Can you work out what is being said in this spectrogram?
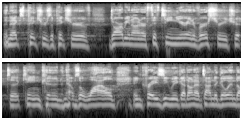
The next picture is a picture of Darby and I on our 15 year anniversary trip to Cancun. And that was a wild and crazy week. I don't have time to go into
